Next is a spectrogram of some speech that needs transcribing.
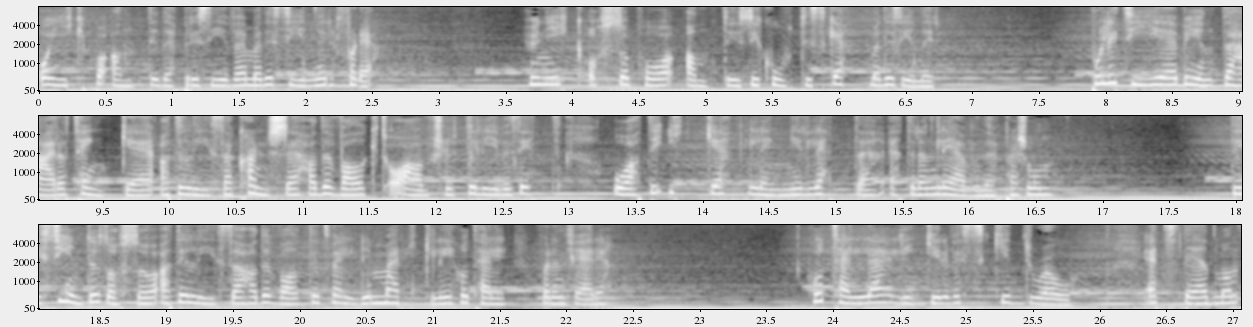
og gikk på antidepressive medisiner for det. Hun gikk også på antipsykotiske medisiner. Politiet begynte her å tenke at Elisa kanskje hadde valgt å avslutte livet sitt, og at de ikke lenger lette etter en levende person. De syntes også at Elisa hadde valgt et veldig merkelig hotell for en ferie. Hotellet ligger ved Skid Row, et sted man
